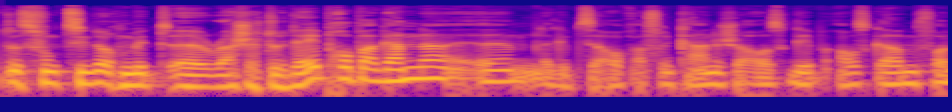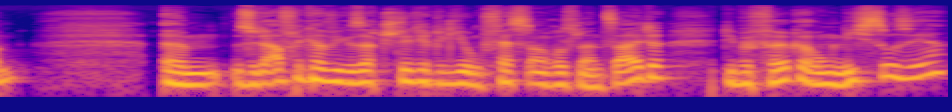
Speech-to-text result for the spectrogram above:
das funktioniert auch mit äh, Russia Today Propaganda, ähm, da gibt's ja auch afrikanische Ausgaben von. Ähm, Südafrika, wie gesagt, steht die Regierung fest an Russlands Seite, die Bevölkerung nicht so sehr.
